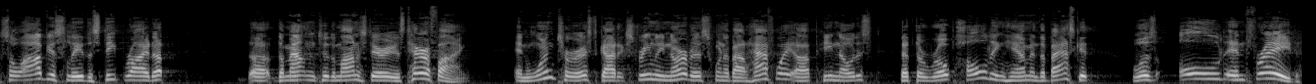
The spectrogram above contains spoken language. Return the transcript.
So obviously, the steep ride up the mountain to the monastery is terrifying. And one tourist got extremely nervous when about halfway up he noticed that the rope holding him in the basket was old and frayed.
